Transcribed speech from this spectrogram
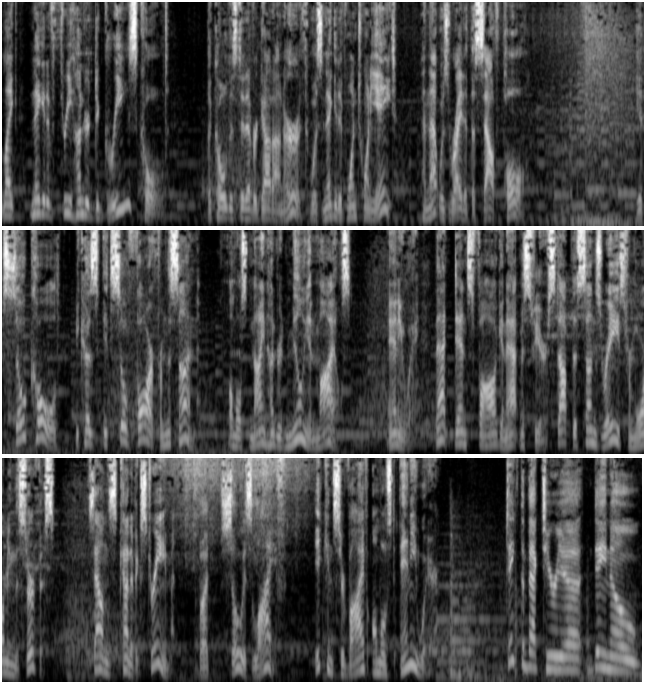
like negative 300 degrees cold. The coldest it ever got on Earth was negative 128, and that was right at the South Pole. It's so cold because it's so far from the sun, almost 900 million miles. Anyway, that dense fog and atmosphere stop the sun's rays from warming the surface. Sounds kind of extreme, but so is life. It can survive almost anywhere. Take the bacteria Dano,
